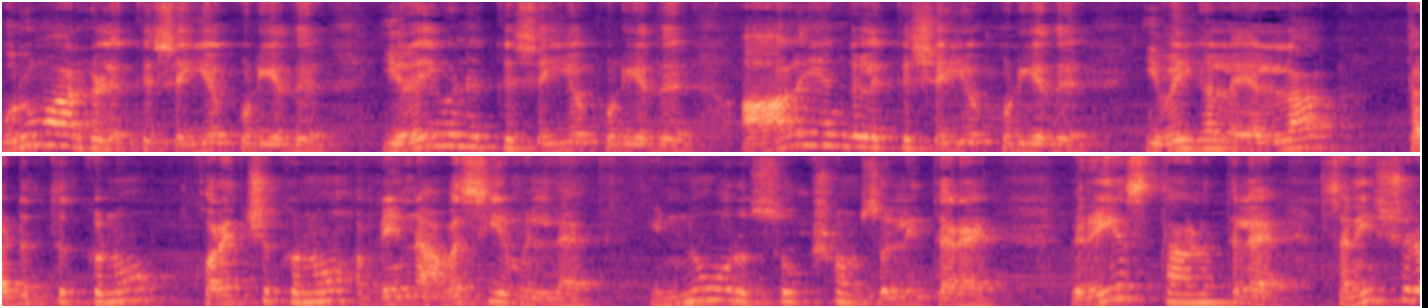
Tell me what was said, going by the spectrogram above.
குருமார்களுக்கு செய்யக்கூடியது இறைவனுக்கு செய்யக்கூடியது ஆலயங்களுக்கு செய்யக்கூடியது இவைகளை எல்லாம் தடுத்துக்கணும் குறைச்சிக்கணும் அப்படின்னு அவசியம் இல்லை. இன்னும் ஒரு சூக்ஷ்மம் சொல்லித்தரேன் விரயஸ்தானத்தில் சனீஸ்வர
